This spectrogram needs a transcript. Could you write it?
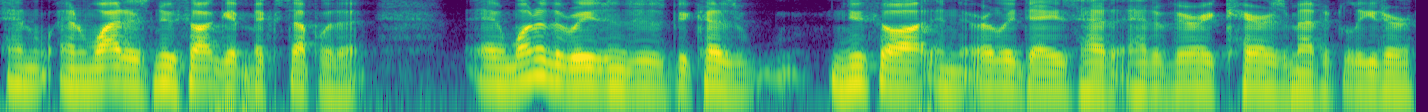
and, and why does New Thought get mixed up with it? And one of the reasons is because New Thought in the early days had had a very charismatic leader.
